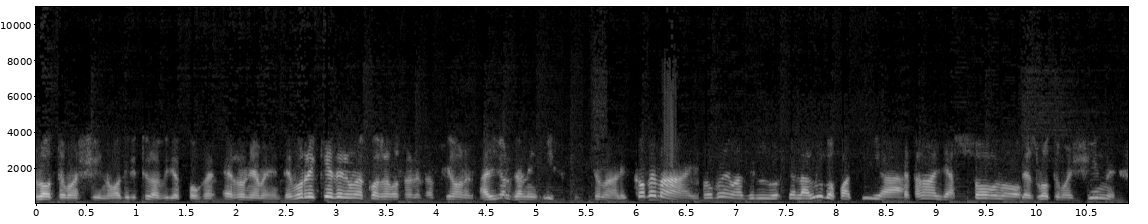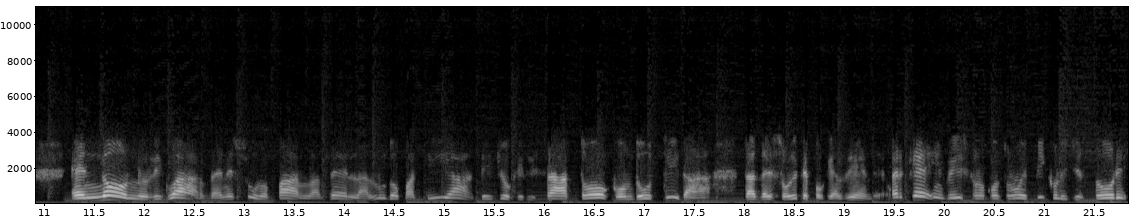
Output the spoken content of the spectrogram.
slot machine o addirittura videopoker erroneamente. Vorrei chiedere una cosa alla vostra redazione, agli organi istituzionali. Come mai il problema del, della ludopatia canaglia solo le slot machine e non riguarda e nessuno parla della ludopatia dei giochi di Stato condotti da, da delle solite poche aziende? Perché investono contro noi piccoli gestori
